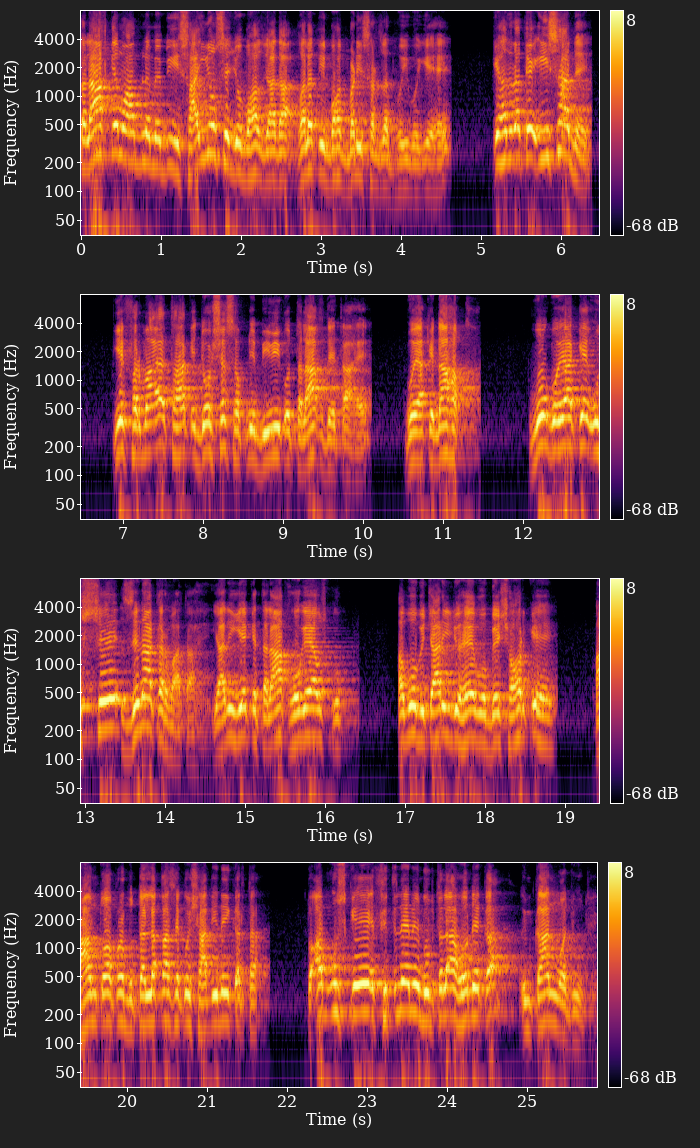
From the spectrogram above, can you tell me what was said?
طلاق کے معاملے میں بھی عیسائیوں سے جو بہت زیادہ غلطی، بہت بڑی سرزد ہوئی وہ یہ ہے کہ حضرت عیسیٰ نے یہ فرمایا تھا کہ جو شخص اپنی بیوی کو طلاق دیتا ہے، گویا کہ ناحق، وہ گویا کہ اس سے زنا کرواتا ہے۔ یعنی یہ کہ طلاق ہو گیا اس کو۔ اب وہ بیچاری جو ہے وہ بے شوہر کے ہے۔ عام طور پر متعلقہ سے کوئی شادی نہیں کرتا۔ تو اب اس کے فتنے میں مبتلا ہونے کا امکان موجود ہے۔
